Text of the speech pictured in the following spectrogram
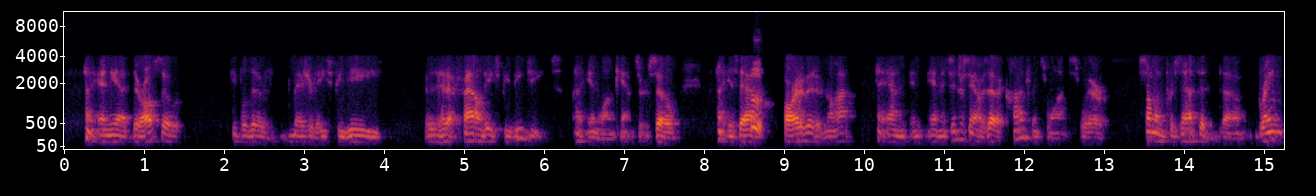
and yet there are also people that have measured HPV that have found HPV genes in lung cancer. So is that part of it or not? And, and, and it's interesting. I was at a conference once where someone presented uh, brain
